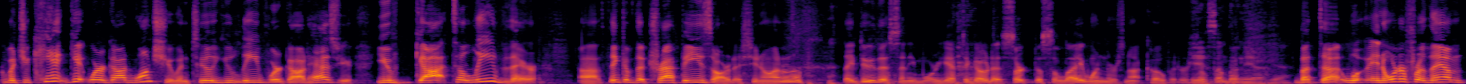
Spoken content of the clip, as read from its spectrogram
but you can't get where God wants you until you leave where God has you. You've got to leave there. Uh, think of the trapeze artist. You know, I don't know if they do this anymore. You have to go to Cirque du Soleil when there's not COVID or something. Yeah, but- something, yeah. but uh, w- in order for them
